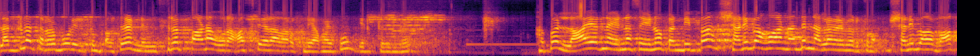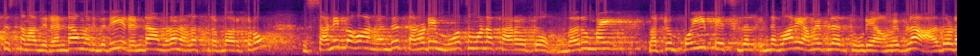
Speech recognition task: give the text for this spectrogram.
லக்ன தொடர்போடு இருக்கும் பட்சத்தில் சிறப்பான ஒரு ஆசிரியராக வரக்கூடிய அமைப்பும் இருக்குதுங்க அப்போ லாயர்னா என்ன செய்யணும்? கண்டிப்பாக சனி பகவான் வந்து நல்ல நிலைமை இருக்கணும். சனி பகவான் வாக்குஸ்தானாதி ரெண்டாம் அதிபதி ரெண்டாம் இடம் நல்லா சிறப்பாக இருக்கணும். சனி பகவான் வந்து தன்னுடைய மோசமான காரகத்துவம் வறுமை மற்றும் பொய் பேசுதல் இந்த மாதிரி அமைப்பில் இருக்கக்கூடிய அமைப்பில் அதோட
